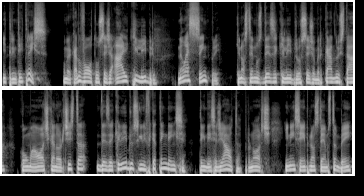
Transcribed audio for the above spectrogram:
e 33. O mercado volta, ou seja, há equilíbrio não é sempre que nós temos desequilíbrio, ou seja, o mercado está com uma ótica nortista. Desequilíbrio significa tendência, tendência de alta para o norte. E nem sempre nós temos também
